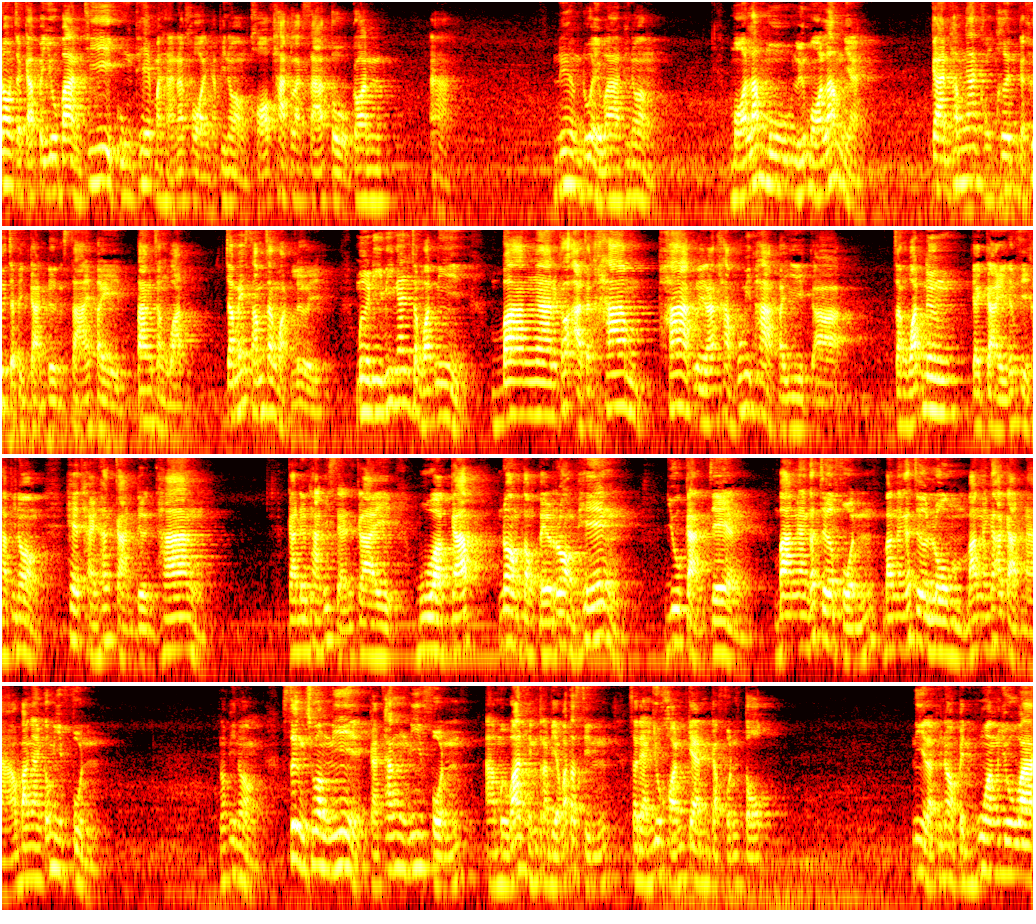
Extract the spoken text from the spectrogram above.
น้องจะกลับไปอยู่บ้านที่กรุงเทพมหานครครับพี่น้องขอพักรักษาตัวก่อนอ่าเนื่องด้วยว่าพี่น้อง หมอล่ำมูหรือหมอล่ำเนี่ยการทำงานของเพิ่นก็คือจะเป็นการเดินซ้ายไปตั้งจังหวัด จะไม่ซ้ำจังหวัดเลยมือนี้มีงานจังหวัดนี้บางงานก็อาจจะข้ามภาคเลยนะข้ามผู้มีภาคไปอีกอ่าจังหวัดหนึ่งไกลๆจังสี่ครับพี่น้องเหตุไทยทั้งการเดินทาง การเดินทางที่แสนไกลบวกกับน้องต้องไปร้องเพลงอยู่กลางแจ้งบางงานก็เจอฝน บางงานก็เจอลม บางงานก็อากาศหนาว บางงานก็มีฝุ่นเนาะพี่น้อง ซึ่งช่วงนี้กระทั่งมีฝน มือว่านเห็นระเบียบวัฒนศิลป์แสดงอยู่ขอนแก่นกับฝนตก นี่แหละพี่น้องเป็นห่วงอยู่ว่า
